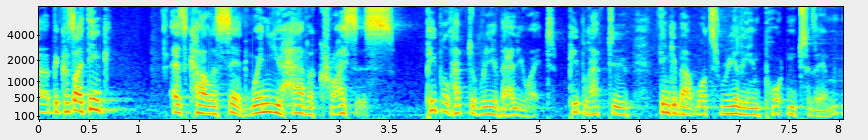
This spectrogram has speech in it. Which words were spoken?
uh, because I think, as Carla said, when you have a crisis, people have to reevaluate. People have to think about what's really important to them.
